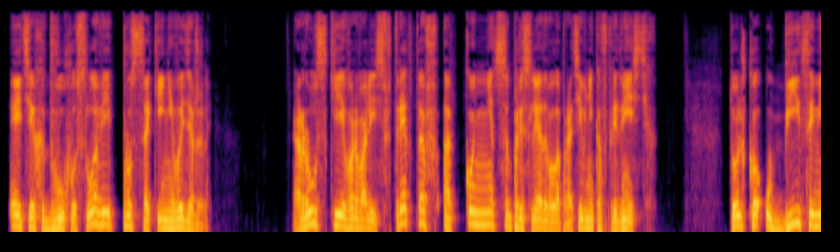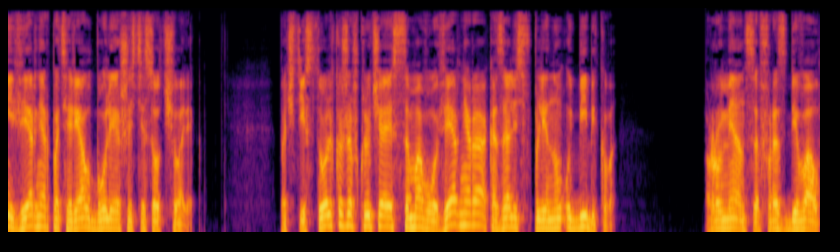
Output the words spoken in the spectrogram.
этих двух условий пруссаки не выдержали. Русские ворвались в Трептов, а конница преследовала противника в предместьях. Только убитыми Вернер потерял более 600 человек. Почти столько же, включая самого Вернера, оказались в плену у Бибикова. Румянцев разбивал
